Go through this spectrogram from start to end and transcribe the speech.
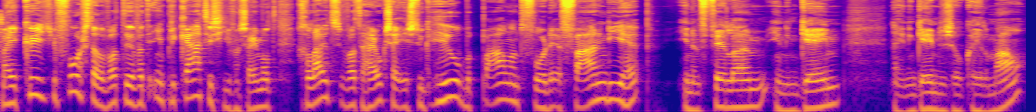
Maar je kunt je voorstellen wat de, wat implicaties hiervan zijn. Want geluid, wat hij ook zei, is natuurlijk heel bepalend voor de ervaring die je hebt. In een film, in een game. Nou, in een game dus ook helemaal.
